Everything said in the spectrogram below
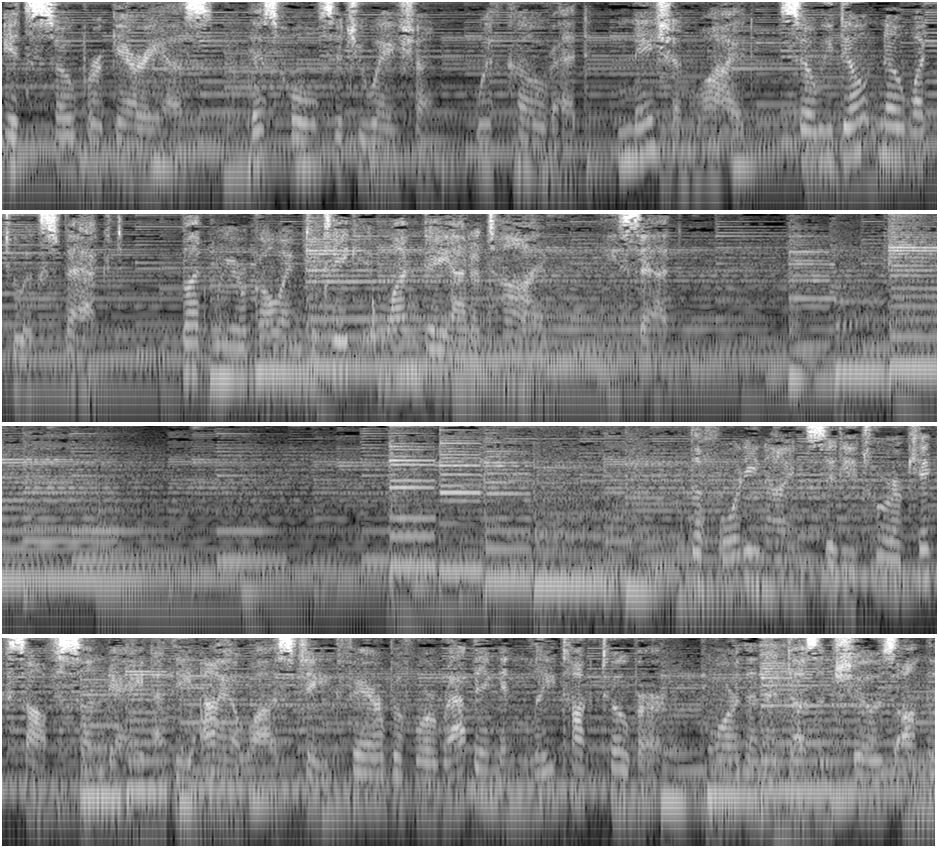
It's so precarious, this whole situation, with COVID, nationwide, so we don't know what to expect. But we're going to take it one day at a time, he said. The 49 City Tour kicks off Sunday at the Iowa State Fair before wrapping in late October. More than dozen shows on the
